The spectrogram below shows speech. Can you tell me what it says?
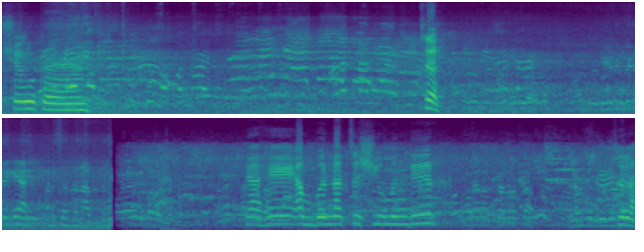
शंकर. चल. हे आहे अंबरनाथचं शिव मंदिर. चला.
